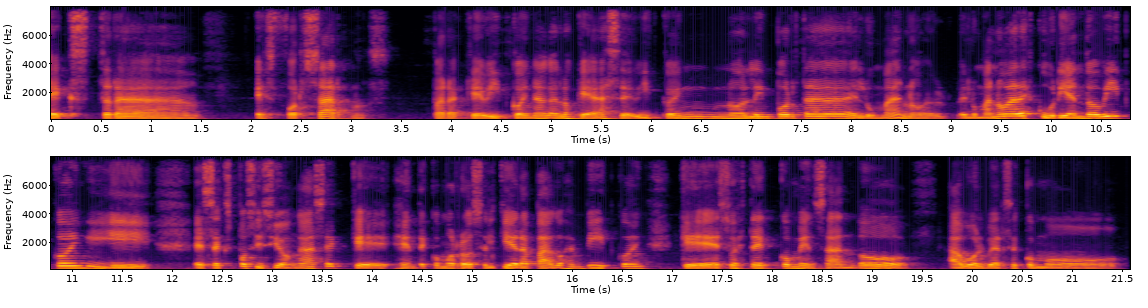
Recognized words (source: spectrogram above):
extra esforzarnos para que Bitcoin haga lo que hace. Bitcoin no le importa el humano. El, humano va descubriendo Bitcoin y esa exposición hace que gente como Russell quiera pagos en Bitcoin, que eso esté comenzando a volverse como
